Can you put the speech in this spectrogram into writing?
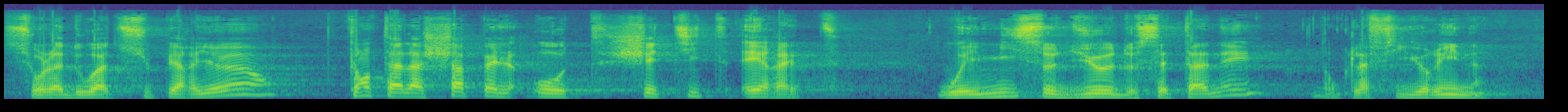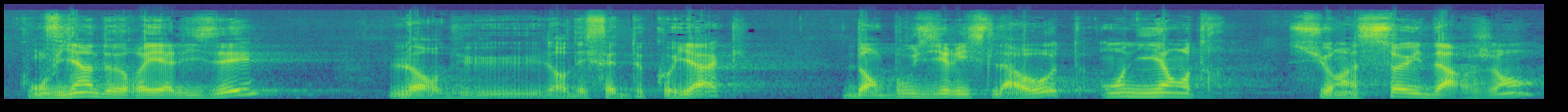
sur la droite supérieure? Quant à la chapelle haute, Chétit Eret, où est mis ce dieu de cette année, donc la figurine qu'on vient de réaliser lors, des fêtes de Koyak, dans Bouziris la Haute, on y entre sur un seuil d'argent,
